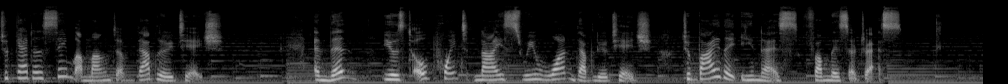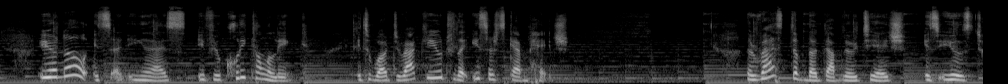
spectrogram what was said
to get the same amount of WETH, and then used 0.931 WETH to buy the ENS from this address. You'll know it's an ENS if you click on the link. It will direct you to the Etherscan page. The rest of the WETH is used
